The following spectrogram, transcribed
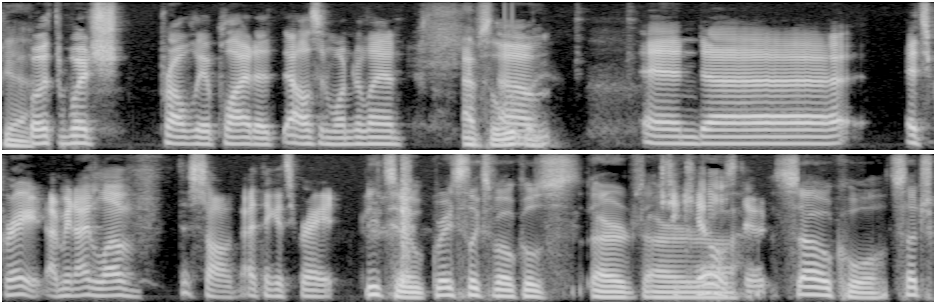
Yeah, both of which probably apply to Alice in Wonderland. absolutely. Um, and uh, it's great. I mean, I love this song. I think it's great. Me too. Grace Slick's vocals are are She kills, uh, dude. so cool. Such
